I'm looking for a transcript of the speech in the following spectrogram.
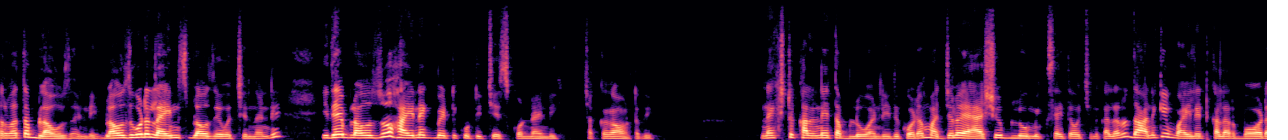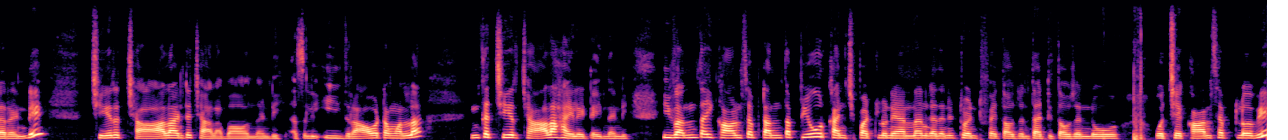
తర్వాత బ్లౌజ్ అండి. బ్లౌజ్ కూడా లైన్స్ బ్లౌజే వచ్చిందండి. ఇదే బ్లౌజు హైనెక్ పెట్టి కుట్టించేసుకోండి అండి. చక్కగా ఉంటుంది. నెక్స్ట్ కలనేత బ్లూ అండి. ఇది కూడా మధ్యలో యాష్ బ్లూ మిక్స్ అయితే వచ్చిన కలర్. దానికి వైలెట్ కలర్ బార్డర్ అండి. చీర చాలా అంటే చాలా బాగుందండి. అసలు ఇది రావటం వల్ల ఇంకా చీర చాలా హైలైట్ అయిందండి. ఇవంతా ఈ కాన్సెప్ట్ అంతా ప్యూర్ కంచిపట్లునే అన్నాను కదండి. Twenty five thousand thirty thousand వచ్చే కాన్సెప్ట్లోవి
